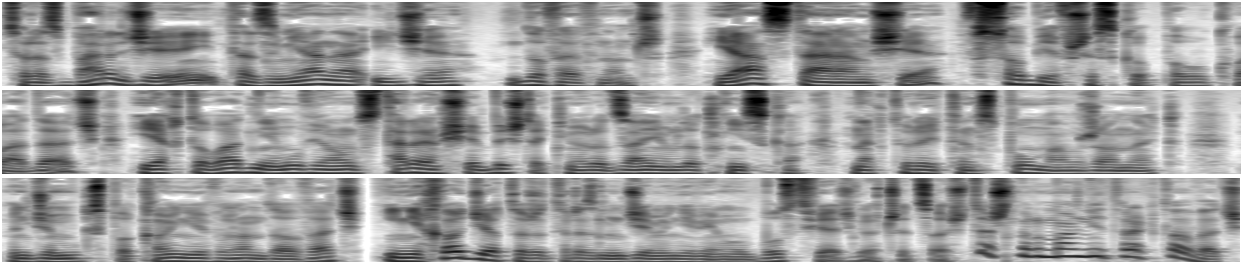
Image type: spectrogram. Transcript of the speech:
Coraz bardziej ta zmiana idzie do wewnątrz. Ja staram się w sobie wszystko poukładać i jak to ładnie mówią, staram się być takim rodzajem lotniska, na której ten współmałżonek będzie mógł spokojnie wylądować. I nie chodzi o to, że teraz będziemy, nie wiem, ubóstwiać go czy coś. Też normalnie traktować.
